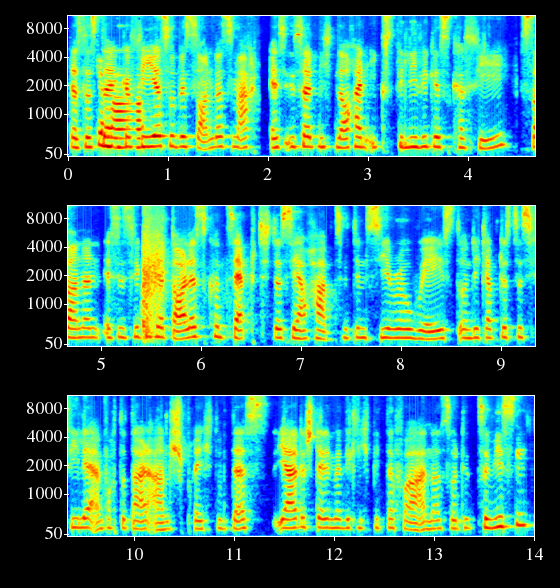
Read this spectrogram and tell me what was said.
dass das genau. dein Café ja so besonders macht. Es ist halt nicht noch ein x-beliebiges Café, sondern es ist wirklich ein tolles Konzept, das ihr auch habt mit dem Zero Waste. Und ich glaube, dass das viele einfach total anspricht. Und das, ja, das stelle ich mir wirklich bitter vor, Anna, so zu wissen,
